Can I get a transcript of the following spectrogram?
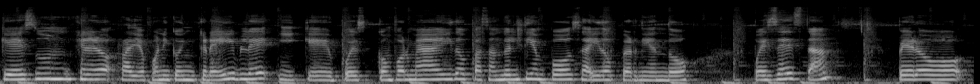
que es un género radiofónico increíble y que pues conforme ha ido pasando el tiempo se ha ido perdiendo pues esta pero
